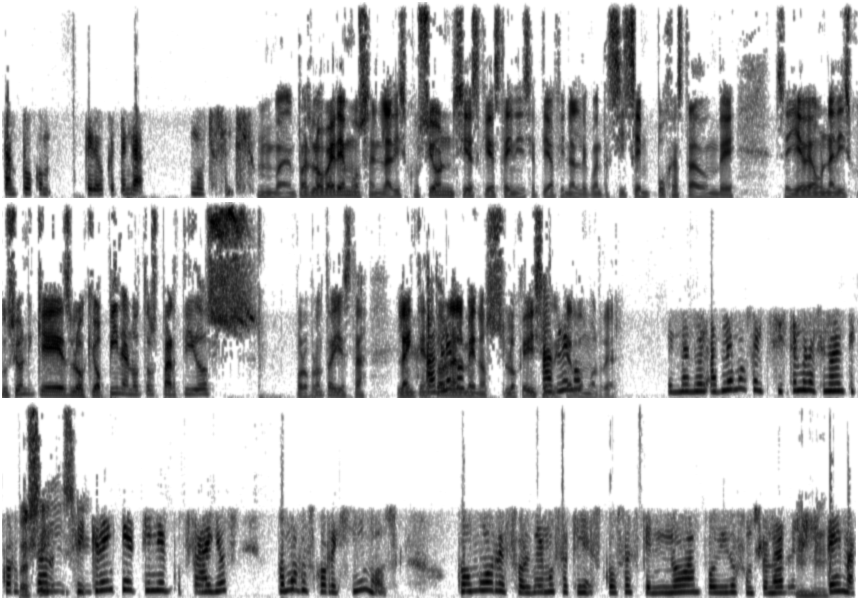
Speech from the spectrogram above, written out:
tampoco creo que tenga mucho sentido. Bueno, pues lo veremos en la discusión si es que esta iniciativa, a final de cuentas, sí se empuja hasta donde se lleve a una discusión y qué es lo que opinan otros partidos. Por lo pronto ahí está, la intentona al menos, lo que dice Ricardo Monreal. Manuel, hablemos del Sistema Nacional Anticorrupción. Pues si creen que tiene fallos, ¿cómo los corregimos? ¿Cómo resolvemos aquellas cosas que no han podido funcionar del sistema?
